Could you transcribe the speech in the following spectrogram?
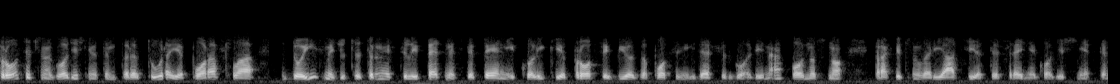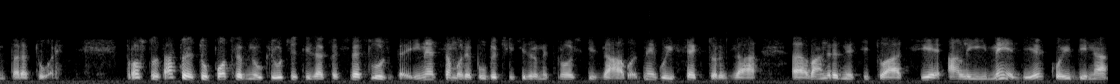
prosečna godišnja temperatura je porasla do između 14 ili 15 stepeni koliki je prosek bio za poslednjih 10 godina, odnosno praktično varijacija te srednje godišnje temperature. Prosto zato je tu potrebno uključiti dakle sve službe i ne samo Republički hidrometeorološki zavod, nego i sektor za vanredne situacije, ali i medije koji bi na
